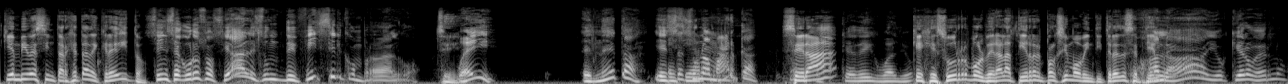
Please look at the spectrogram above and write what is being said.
quién vive sin tarjeta de crédito? Sin seguro social es un difícil comprar algo. Sí. Güey. Es neta. Y esa Es es, una marca. ¿Será Que da igual yo. que Jesús volverá a la tierra el próximo 23 de septiembre? Ojalá, yo quiero verlo.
